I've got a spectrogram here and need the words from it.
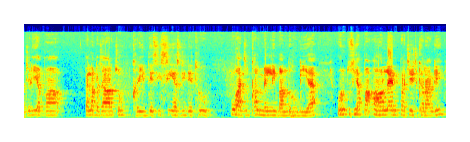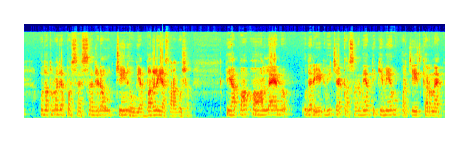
ਜਿਹੜੀ ਆਪਾਂ ਪਹਿਲਾਂ ਬਾਜ਼ਾਰ ਚੋਂ ਖਰੀਦਦੇ ਸੀ CSD ਦੇ ਥਰੂ ਉਹ ਅੱਜ ਕੱਲ ਮਿਲਣੀ ਬੰਦ ਹੋ ਗਈ ਹੈ ਉਹਨੂੰ ਤੁਸੀਂ ਆਪਾਂ ਆਨਲਾਈਨ ਪਰਚੇਜ ਕਰਾਂਗੇ। ਉਹਦਾ ਥੋੜਾ ਜਿਹਾ ਪ੍ਰੋਸੈਸ ਆ ਜਿਹੜਾ ਉਹ ਚੇਂਜ ਹੋ ਗਿਆ, ਬਦਲ ਗਿਆ ਸਾਰਾ ਕੁਝ ਤੇ ਆਪਾਂ ਆਨਲਾਈਨ ਉਹਦਾ ਰੇਟ ਵੀ ਚੈੱਕ ਕਰ ਸਕਦੇ ਹਾਂ ਤੇ ਕਿਵੇਂ ਉਹਨੂੰ ਪਰਚੇਜ ਕਰਨਾ ਹੈ।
